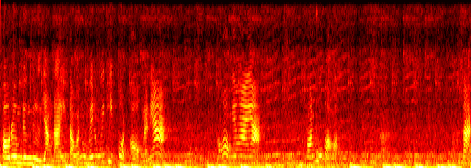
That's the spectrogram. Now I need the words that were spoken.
เขาลืมดึงหรืออย่างไร แต่ว่าหนูไม่รู้วิธีปลดออกนะเนี่ยเอาออกยังไงอะคอนทุบเหรอ ตัด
